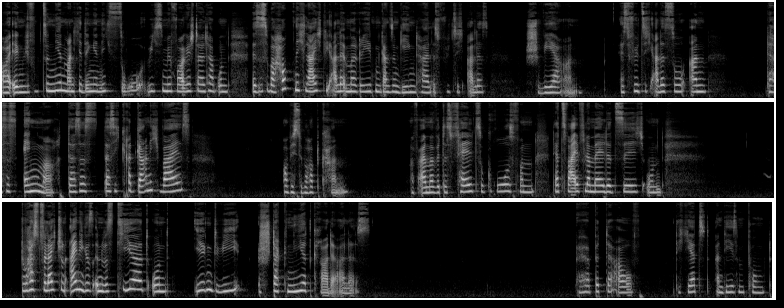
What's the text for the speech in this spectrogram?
oh, irgendwie funktionieren manche Dinge nicht so, wie ich sie mir vorgestellt habe und es ist überhaupt nicht leicht, wie alle immer reden, ganz im Gegenteil, es fühlt sich alles schwer an. Es fühlt sich alles so an, dass es eng macht, dass es, dass ich gerade gar nicht weiß, ob ich es überhaupt kann. Auf einmal wird das Feld so groß von der Zweifler meldet sich und du hast vielleicht schon einiges investiert und irgendwie stagniert gerade alles. Hör bitte auf, dich jetzt an diesem Punkt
